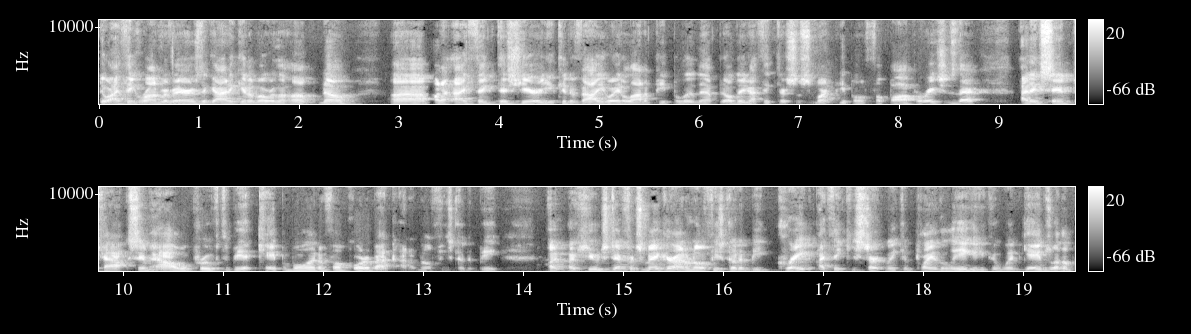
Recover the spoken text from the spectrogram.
Do I think Ron Rivera is the guy to get him over the hump? No, uh, but I think this year you can evaluate a lot of people in that building. I think there's some smart people in football operations there. I think Sam Sam Howell will prove to be a capable NFL quarterback. I don't know if he's going to be a, a, huge difference maker. I don't know if he's going to be great. I think he certainly can play in the league and you can win games with him.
